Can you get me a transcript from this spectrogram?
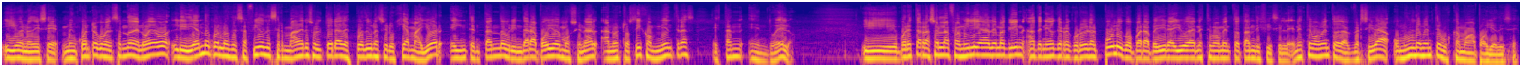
Y bueno, dice, me encuentro comenzando de nuevo, lidiando con los desafíos de ser madre soltera después de una cirugía mayor e intentando brindar apoyo emocional a nuestros hijos mientras están en duelo. Y por esta razón la familia de McLean ha tenido que recurrir al público para pedir ayuda en este momento tan difícil. En este momento de adversidad, humildemente buscamos apoyo, dice.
